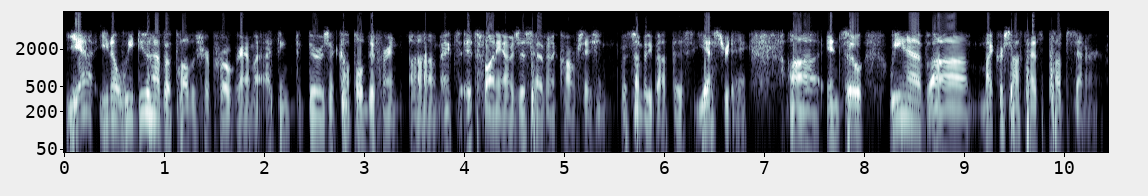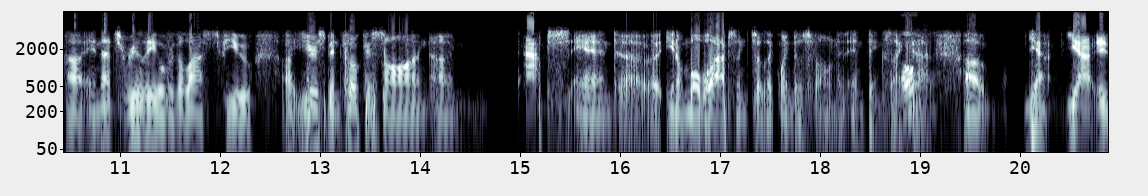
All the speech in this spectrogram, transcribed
Yeah, you know, we do have a publisher program. I think that there's a couple different. Um, it's, it's funny. I was just having a conversation with somebody about this yesterday, uh, and so we have uh, Microsoft has Pub Center, uh, and that's really over the last few years been focused on. Um, apps and uh, you know mobile apps and so like Windows Phone and, and things like Oh. that. Uh, yeah, yeah, it,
